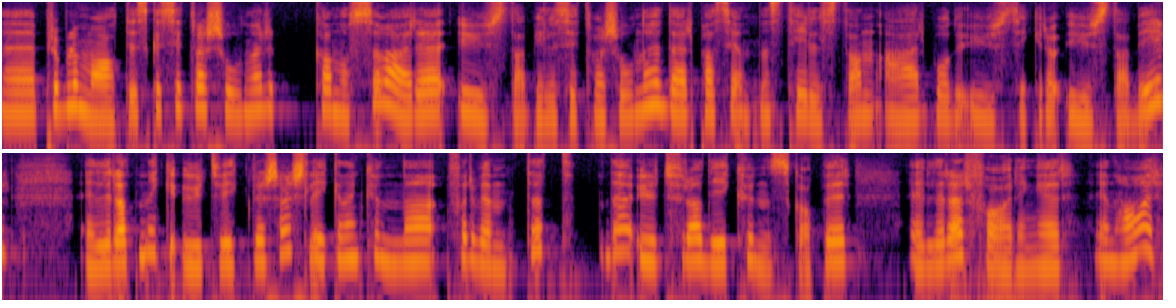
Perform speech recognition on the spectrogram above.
Eh, problematiske situasjoner kan også være ustabile situasjoner der pasientens tilstand er både usikker og ustabil, eller at den ikke utvikler seg slik den kunne forventet det er ut fra de kunnskaper eller erfaringer en har.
